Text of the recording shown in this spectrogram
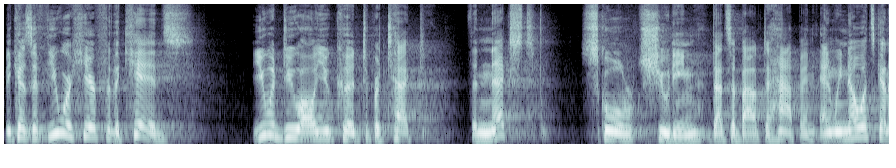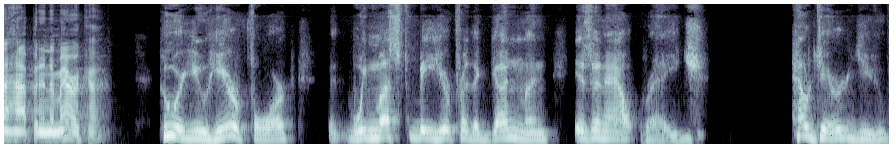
Because if you were here for the kids, you would do all you could to protect the next school shooting that's about to happen. And we know what's going to happen in America. Who are you here for? We must be here for the gunman is an outrage. How dare you?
